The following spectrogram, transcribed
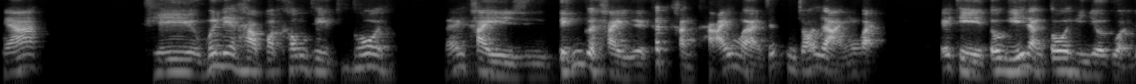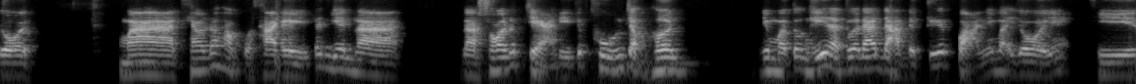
nhá thì mới nên học mà không thì thôi. Đấy thầy tính của thầy rất khẳng khái mà rất rõ ràng như vậy. Thế thì tôi nghĩ rằng tôi thì nhiều tuổi rồi mà theo lớp học của thầy tất nhiên là là so lớp trẻ thì tiếp thu nó chậm hơn. Nhưng mà tôi nghĩ là tôi đã đạt được kết quả như vậy rồi ấy, thì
